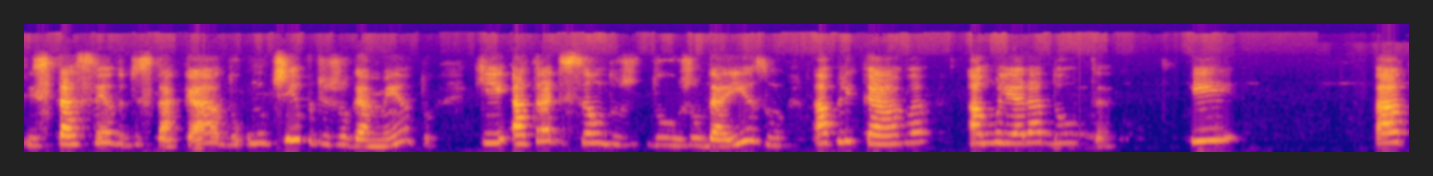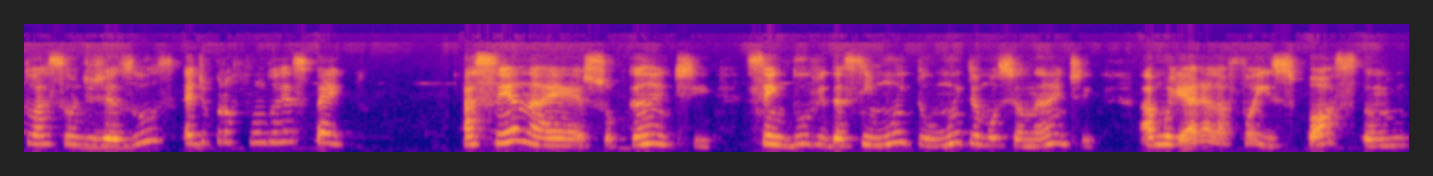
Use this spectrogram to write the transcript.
Está sendo destacado um tipo de julgamento que a tradição do, do judaísmo aplicava à mulher adulta. E a atuação de Jesus é de profundo respeito. A cena é chocante, sem dúvida, assim, muito, muito emocionante. A mulher ela foi exposta num,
